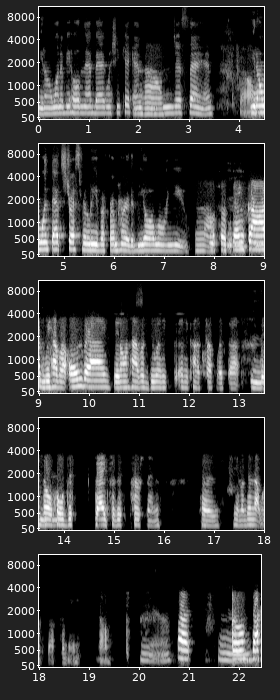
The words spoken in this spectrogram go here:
you don't want to be holding that bag when she kicking. No. I'm just saying. So You don't want that stress reliever from her to be all on you. no. So thank God we have our own bags. They don't have us do any any kind of crap like that. with oh Mhm. hold this bag for this person because you know then that would suck for me so Yeah. but so Mm, that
